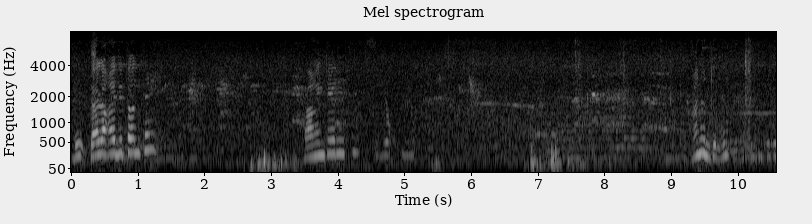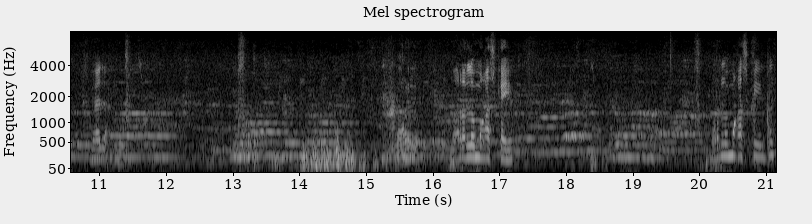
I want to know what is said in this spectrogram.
Di, kala kayo dito, ante. Pangin kayo rito. Siyok na. Ano doon? Gala doon. Para, para lumakas kayo. Para lumakas kayo doon.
